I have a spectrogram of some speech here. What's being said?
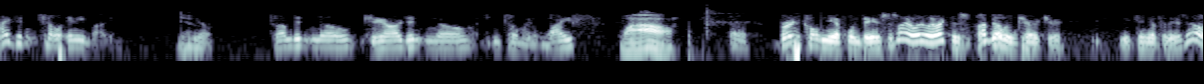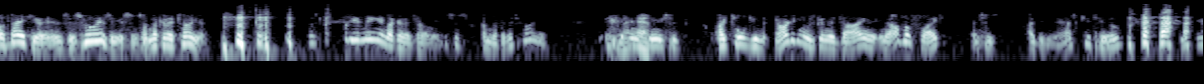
I didn't tell anybody. Yeah. You know, Tom didn't know. JR didn't know. I didn't tell my wife. Wow. uh, Byrne called me up one day and says, "I really like this Hobgoblin character." He came up to me and said, "Oh, thank you." And he says, "Who is he?" He says, "I'm not going to tell you." Says, what do you mean you're not going to tell me? He says, "I'm not going to tell you." Man. and he said, "I told you that Guardian was going to die in, in Alpha Flight." And he says, "I didn't ask you to. you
